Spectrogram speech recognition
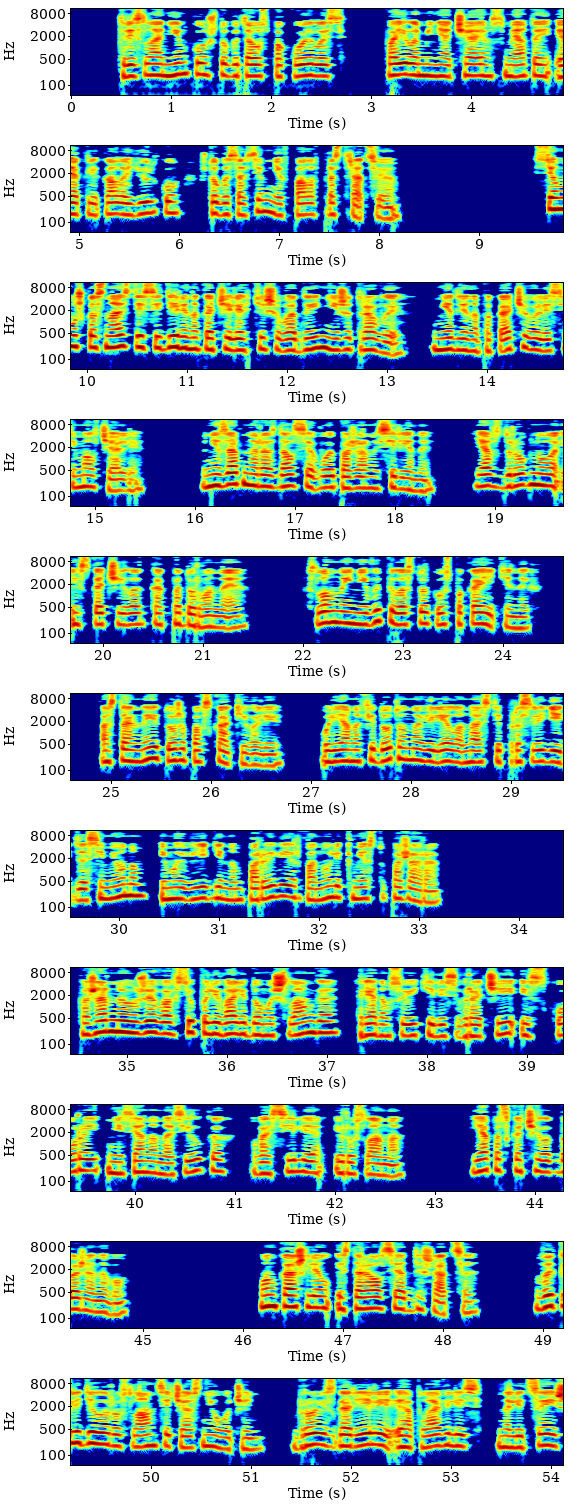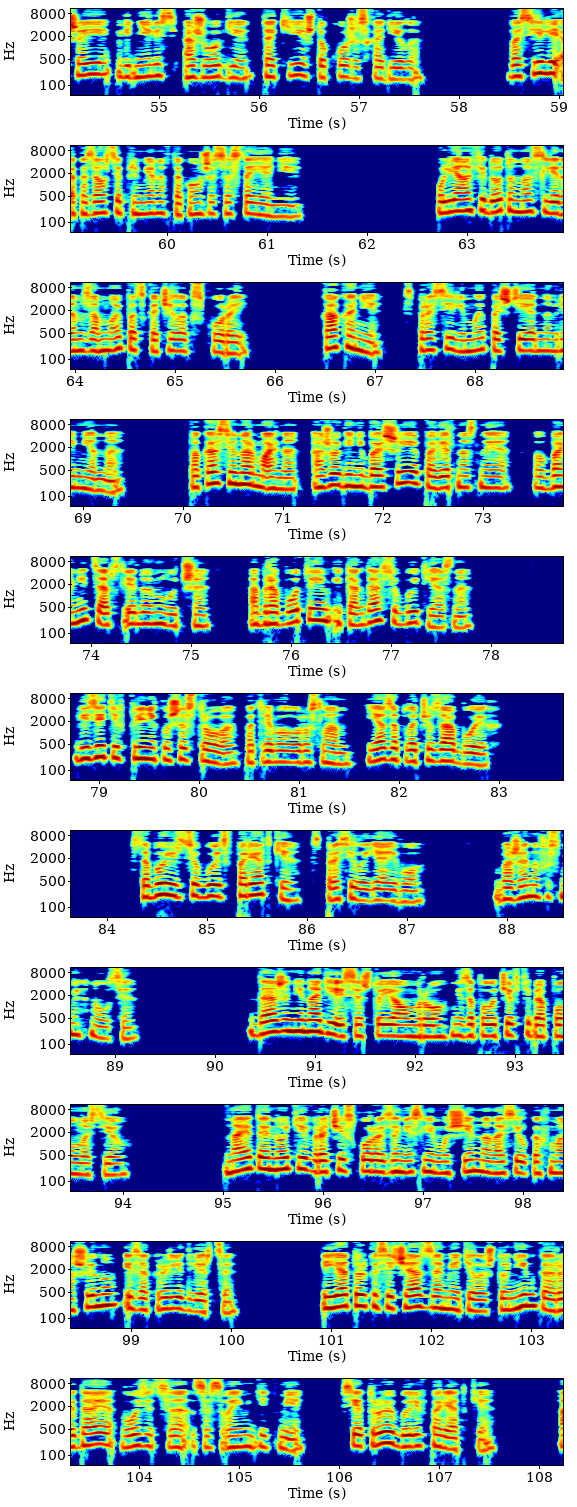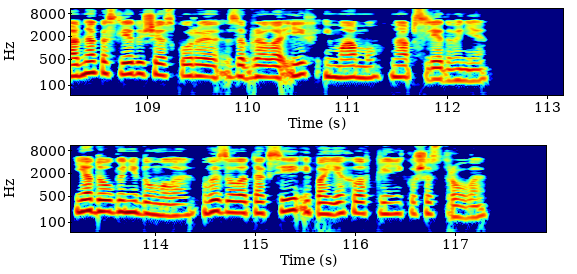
Трясла Нинку, чтобы та успокоилась, поила меня чаем с мятой и окликала Юльку, чтобы совсем не впала в прострацию. Семушка с Настей сидели на качелях тише воды, ниже травы, медленно покачивались и молчали. Внезапно раздался вой пожарной сирены. Я вздрогнула и вскочила, как подорванная. Словно и не выпила столько успокоительных. Остальные тоже повскакивали. Ульяна Федотовна велела Насте проследить за Семеном, и мы в едином порыве рванули к месту пожара. Пожарные уже вовсю поливали дом из шланга, рядом суетились врачи из скорой, неся на носилках Василия и Руслана. Я подскочила к Баженову. Он кашлял и старался отдышаться. Выглядел Руслан сейчас не очень. Брови сгорели и оплавились, на лице и шее виднелись ожоги, такие, что кожа сходила. Василий оказался примерно в таком же состоянии. Ульяна Федотовна следом за мной подскочила к скорой. «Как они?» – спросили мы почти одновременно. «Пока все нормально. Ожоги небольшие, поверхностные. В больнице обследуем лучше. Обработаем, и тогда все будет ясно». «Везите в клинику Шестрова», – потребовал Руслан. «Я заплачу за обоих». «С тобой ведь все будет в порядке?» – спросила я его. Баженов усмехнулся. «Даже не надейся, что я умру, не заполучив тебя полностью». На этой ноте врачи скорой занесли мужчин на носилках в машину и закрыли дверцы. И я только сейчас заметила, что Нинка, рыдая, возится со своими детьми. Все трое были в порядке. Однако следующая скорая забрала их и маму на обследование. Я долго не думала, вызвала такси и поехала в клинику Шестрова.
